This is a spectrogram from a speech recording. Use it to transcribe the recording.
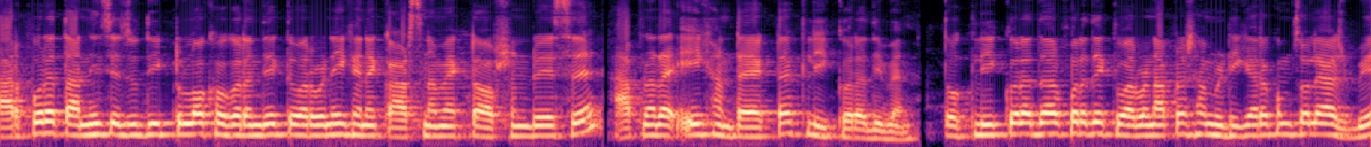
তারপরে তার নিচে যদি একটু লক্ষ্য করেন, দেখতে পারবেন এইখানে কার্ডস নামে একটা অপশন রয়েছে। আপনারা এইখানটায় একটা ক্লিক করে দিবেন। তো ক্লিক করে দেওয়ার পরে দেখতে পারবেন আপনার সামনে ঠিক এরকম চলে আসবে।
